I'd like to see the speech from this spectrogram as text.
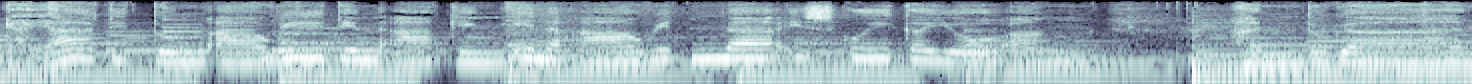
Kaya't itong awitin aking inaawit Nais ko'y kayo ang handugan.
